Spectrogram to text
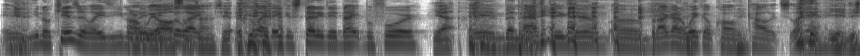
And you know, kids are lazy. You know, Aren't they, we they all feel sometimes? Yeah. like they feel like they can study the night before Yeah. and there. pass the exam. Um, but I got a wake up call in college. Like Yeah, yeah, it,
